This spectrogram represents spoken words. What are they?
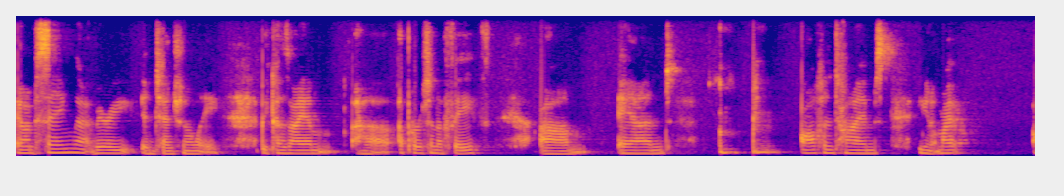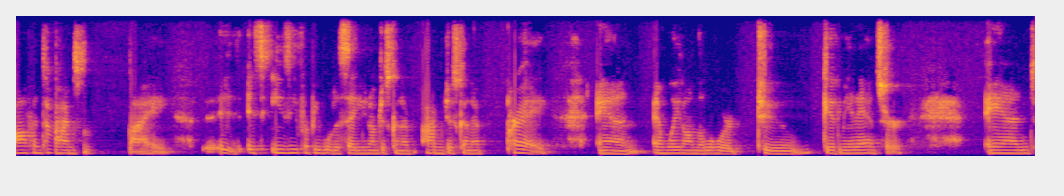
and i'm saying that very intentionally because i am uh, a person of faith um, and oftentimes you know my oftentimes my it, it's easy for people to say you know i'm just gonna i'm just gonna pray and and wait on the lord to give me an answer. And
